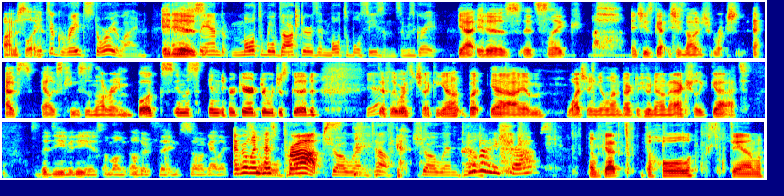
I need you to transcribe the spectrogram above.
Honestly, It's a great storyline. it and is. spanned multiple doctors and multiple seasons. It was great. Yeah, it is. It's like, and she's got she's not she, Alex Alex Kingston's not writing books in this in her character, which is good. Yeah. Definitely worth checking out. But yeah, I am watching a lot of Doctor Who now, and I actually got the DVDs, among other things. So I got like Everyone has props. Show and tell. Show and tell. I don't have any props. I've got the whole damn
